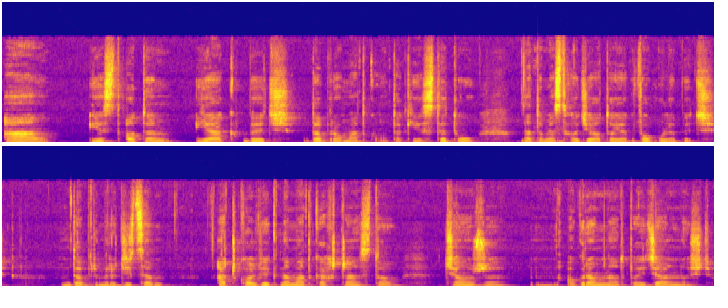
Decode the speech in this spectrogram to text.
a jest o tym, jak być dobrą matką. Taki jest tytuł. Natomiast chodzi o to, jak w ogóle być dobrym rodzicem, aczkolwiek na matkach często ciąży mm, ogromna odpowiedzialność.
